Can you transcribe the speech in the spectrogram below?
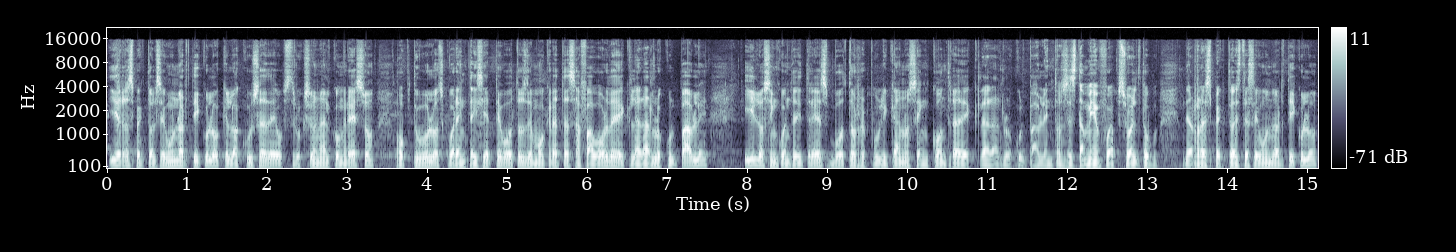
Y respecto al segundo artículo que lo acusa de obstrucción al Congreso, obtuvo los 47 votos demócratas a favor de declararlo culpable y los 53 votos republicanos en contra de declararlo culpable. Entonces también fue absuelto respecto a este segundo artículo.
